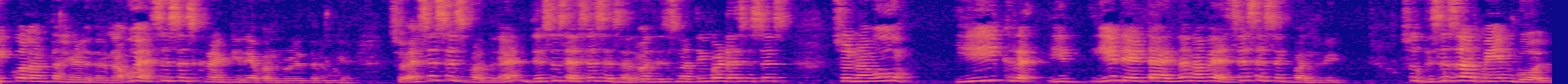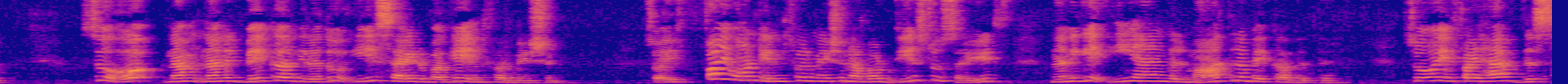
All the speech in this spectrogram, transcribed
equal ಅಂತ ಹೇಳಿದ್ರೆ ನಾವು ಎಸ್ ಎಸ್ ಎಸ್ ಕ್ರೈಟೀರಿಯಾ ಬಂದ್ಬಿಡುತ್ತೆ ನಮಗೆ ಸೊ ಎಸ್ ಎಸ್ ಎಸ್ ಬಂದ್ರೆ this is S S S ಅಲ್ವಾ this is nothing but S S S so ನಾವು ಈ ಕ್ರ ಈ- ಈ ಡೇಟಾಯಿಂದ ನಾವು ಎಸ್ ಎಸ್ ಎಸ್ ಬಂದ್ವಿ so this is our main goal so ನಮ್ ನನಗೆ ಬೇಕಾಗಿರೋದು ಈ ಸೈಡ್ ಬಗ್ಗೆ information so if I want information about these two sides ನನಗೆ ಈ ಆ್ಯಂಗಲ್ ಮಾತ್ರ ಬೇಕಾಗುತ್ತೆ. So if I have this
